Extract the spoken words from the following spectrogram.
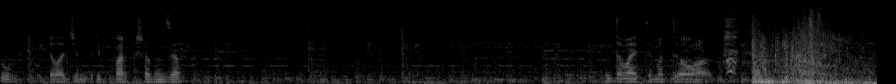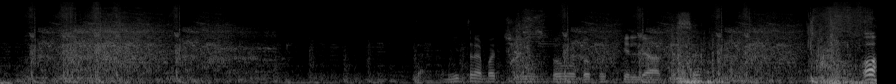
Ух, і Legendary Park ще один взяв. Давайте метеор. Так, мені треба чимось було би похилятися. О!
